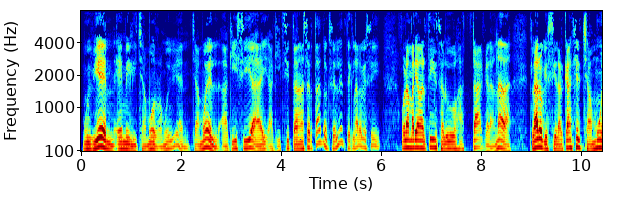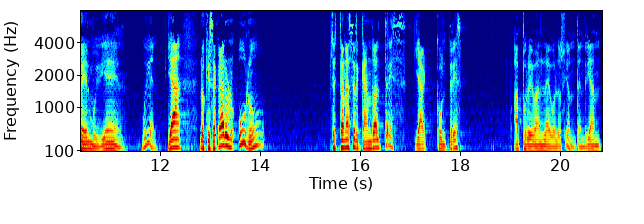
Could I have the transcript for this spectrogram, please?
Muy bien, Emily Chamorro, muy bien. Chamuel, aquí sí hay, aquí sí están acertando, excelente, claro que sí. Hola María Martín, saludos hasta Granada. Claro que sí, el arcángel Chamuel, muy bien, muy bien. Ya los que sacaron uno se están acercando al tres. Ya con tres aprueban la evolución. Tendrían,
